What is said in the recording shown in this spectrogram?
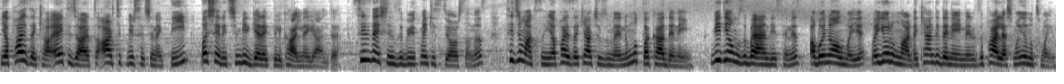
yapay zeka e-ticareti artık bir seçenek değil, başarı için bir gereklilik haline geldi. Siz de işinizi büyütmek istiyorsanız, Tgmax'ın yapay zeka çözümlerini mutlaka deneyin. Videomuzu beğendiyseniz abone olmayı ve yorumlarda kendi deneyimlerinizi paylaşmayı unutmayın.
